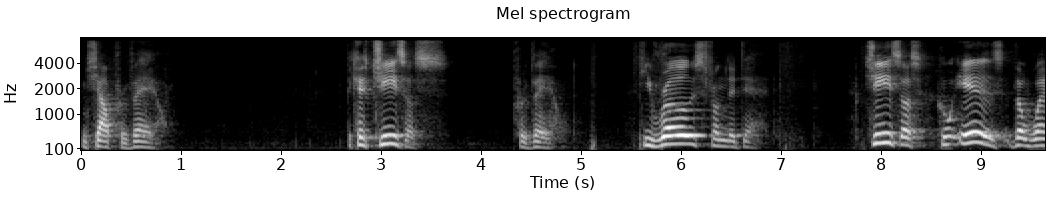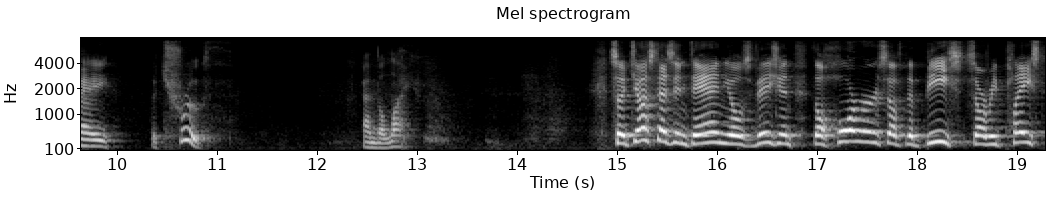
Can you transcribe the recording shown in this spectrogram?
and shall prevail. Because Jesus prevailed. He rose from the dead. Jesus, who is the way, the truth, and the life. So, just as in Daniel's vision, the horrors of the beasts are replaced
